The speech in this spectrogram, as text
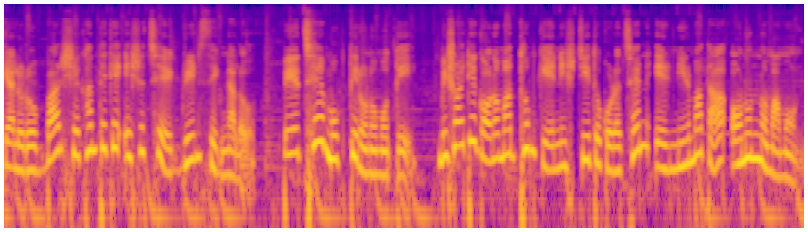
গেল রোববার সেখান থেকে এসেছে গ্রিন সিগন্যালও। পেয়েছে মুক্তির অনুমতি। বিষয়টি গণমাধ্যমকে নিশ্চিত করেছেন এর নির্মাতা অনন্য মামুন।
